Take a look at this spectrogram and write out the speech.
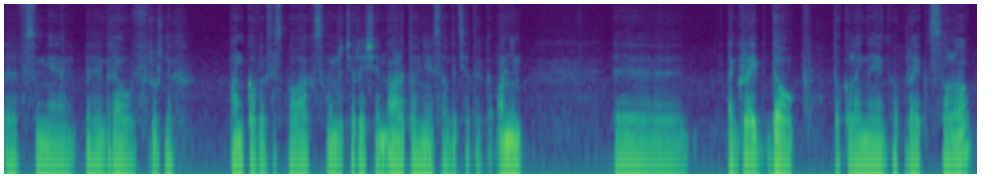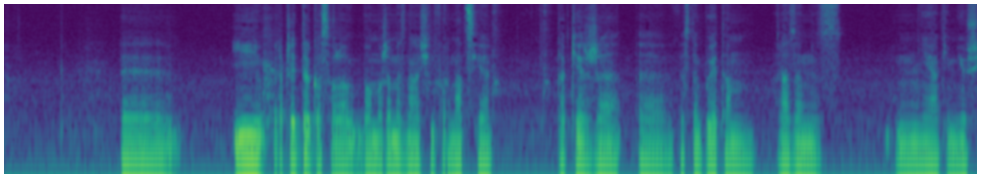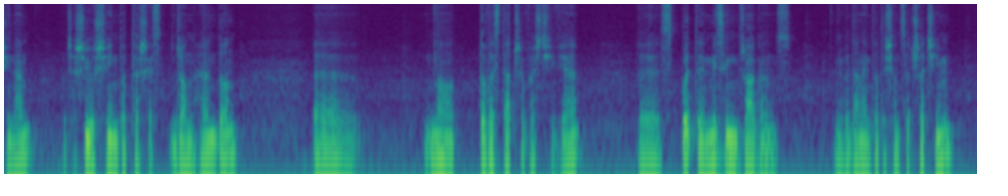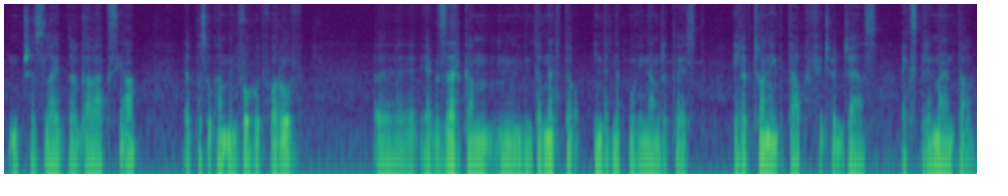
y, w sumie y, grał w różnych punkowych zespołach w swoim życiorysie, no ale to nie jest audycja tylko o nim. A Grape Dope to kolejny jego projekt solo. I raczej tylko solo, bo możemy znaleźć informacje takie, że występuje tam razem z niejakim Yushinem, chociaż Yushin to też jest John Herndon. Y, No, to wystarczy właściwie. Y, Z płyty Missing Dragons, wydanej w 2003 przez label Galaxia, y, posłuchamy dwóch utworów. Jak zerkam mm, w internet, to internet mówi nam, że to jest Electronic Dub Future Jazz Experimental.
